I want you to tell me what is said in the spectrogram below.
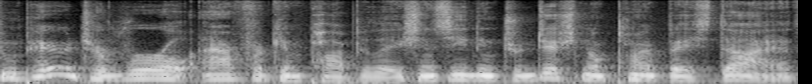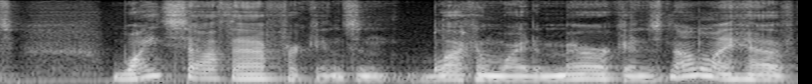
Compared to rural African populations eating traditional plant-based diets, white South Africans and black and white Americans not only have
